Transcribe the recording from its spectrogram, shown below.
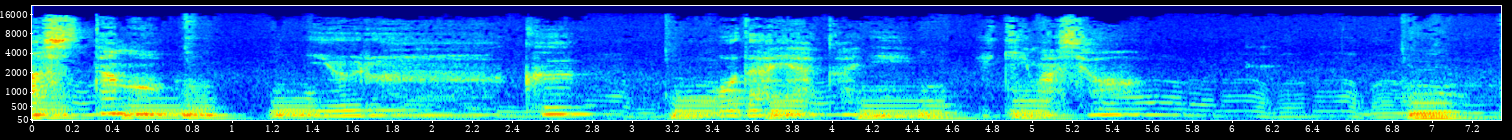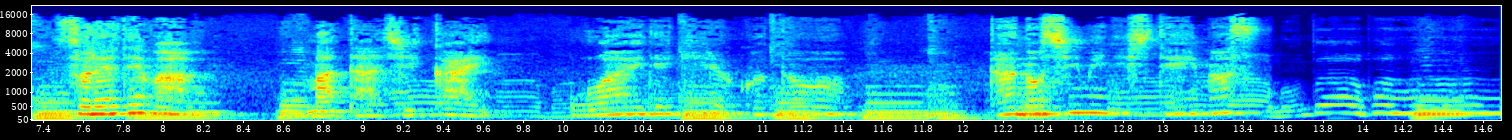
明日もゆるーく穏やかにいきましょう。それではまた次回お会いできることを楽しみにしています「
